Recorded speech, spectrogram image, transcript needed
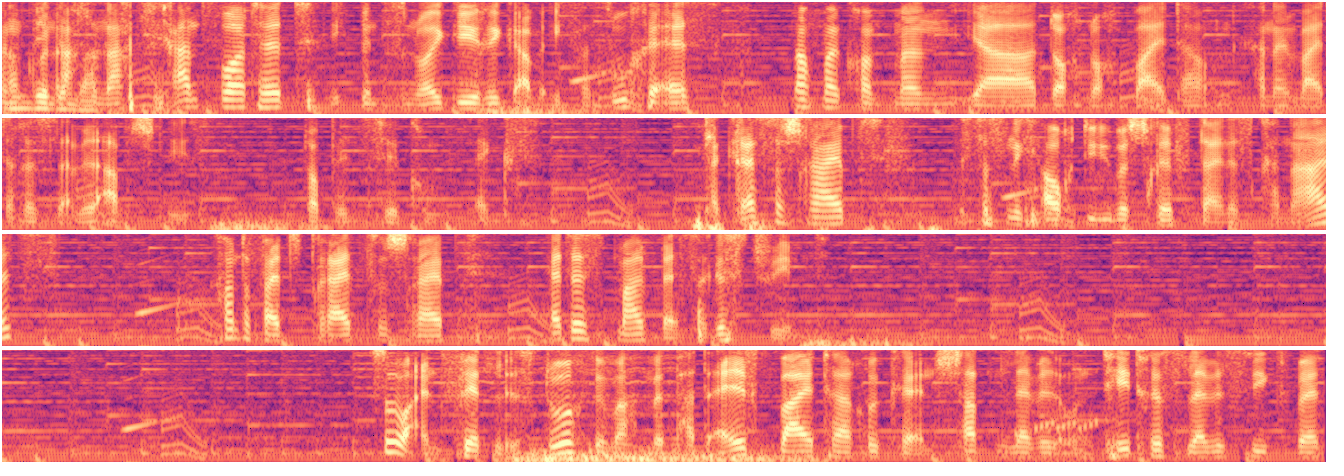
Haben wir Konkon 88 antwortet, ich bin zu neugierig, aber ich versuche es. Manchmal kommt man ja doch noch weiter und kann ein weiteres Level abschließen. Doppelzirkumflex. Aggressor schreibt, ist das nicht auch die Überschrift deines Kanals? Counterfight 13 schreibt, hättest mal besser gestreamt. So, ein Viertel ist durch. Wir machen mit Part 11 weiter. Rückkehr ins Schattenlevel und Tetris Level Secret.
